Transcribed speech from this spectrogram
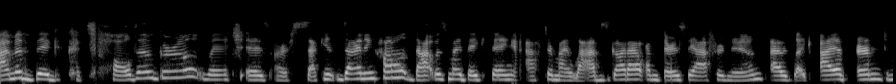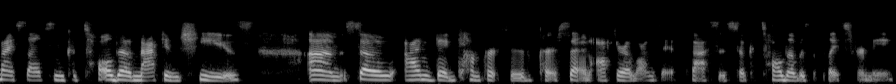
I'm a big Cataldo girl, which is our second dining hall. That was my big thing after my labs got out on Thursday afternoons. I was like, I have earned myself some Cataldo mac and cheese. Um, so I'm a big comfort food person after a long day of classes. So Cataldo was the place for me.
